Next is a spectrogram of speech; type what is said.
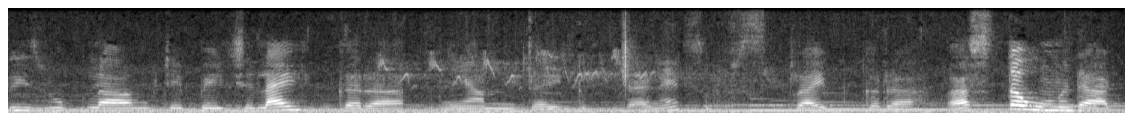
फेसबुकला आमचे पेज लाईक करा आणि आमच्या युट्यूब चॅनल सबस्क्राईब करा. वास्तव मराठी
